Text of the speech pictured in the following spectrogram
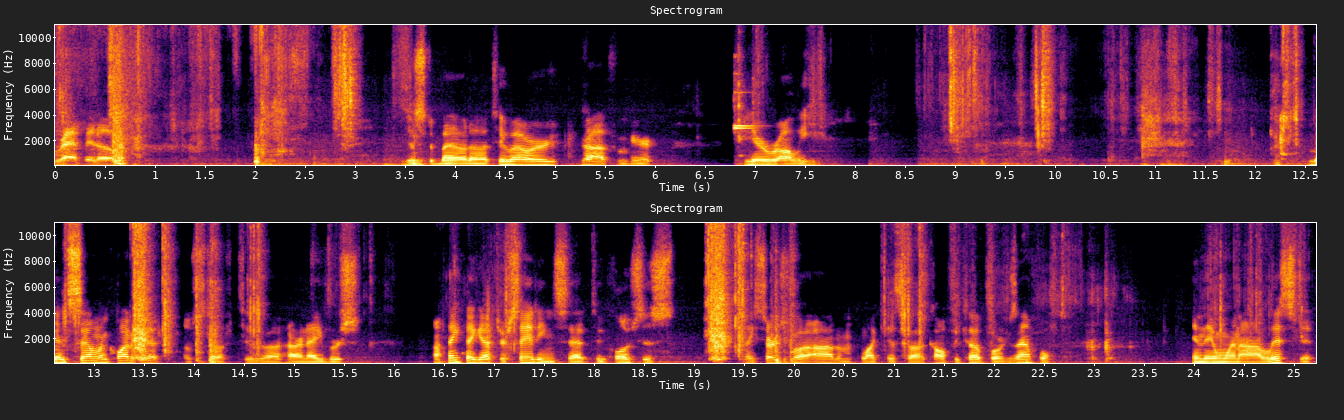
Wrap it up. Just about a two hour drive from here, near Raleigh. Been selling quite a bit of stuff to uh, our neighbors. I think they got their settings set to closest. They search for an item like this uh, coffee cup, for example, and then when I list it,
